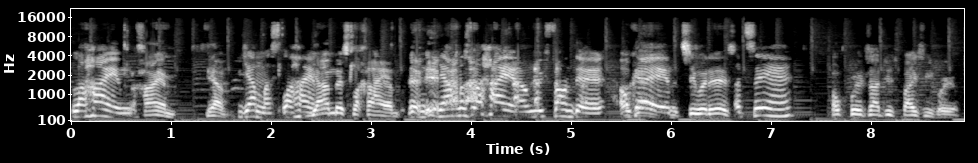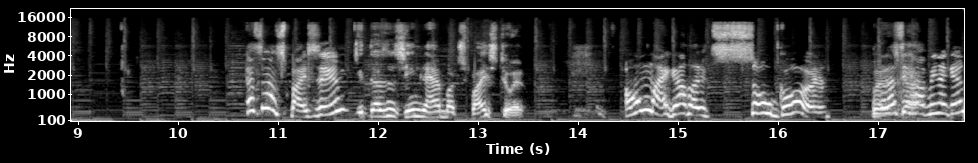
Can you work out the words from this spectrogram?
Lahaim. L'chaim. Yeah. Yamas. Lahaim. Yamis l'chaim. Yamas Lahaim. We found it. Okay. Let's see what it is. Let's see. Hopefully, it's not too spicy for you. That's not spicy. It doesn't seem to have much spice to it. Oh my god, but it's so good. But What does it in again?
